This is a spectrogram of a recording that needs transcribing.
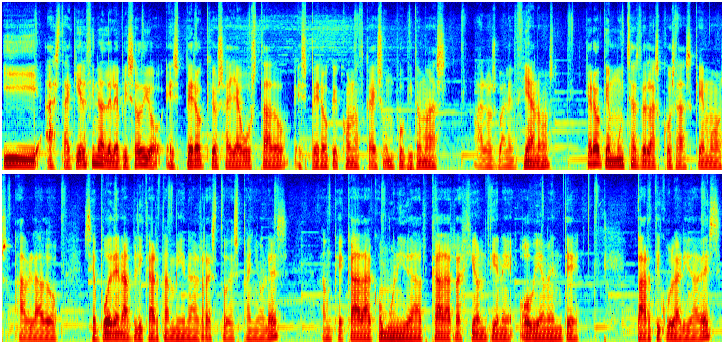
Y hasta aquí el final del episodio. Espero que os haya gustado, espero que conozcáis un poquito más a los valencianos. Creo que muchas de las cosas que hemos hablado se pueden aplicar también al resto de españoles, aunque cada comunidad, cada región tiene obviamente particularidades.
